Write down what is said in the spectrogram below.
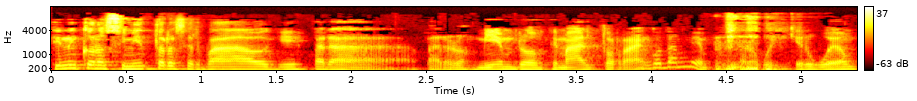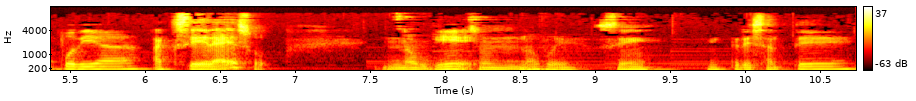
tienen conocimiento reservado que es para, para los miembros de más alto rango también, porque no cualquier weón podía acceder a eso. No, son- no, pues, sí, interesante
